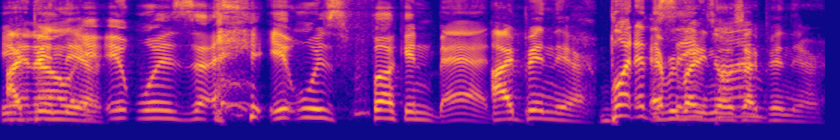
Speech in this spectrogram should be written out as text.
You I've know, been there. It, it was uh, it was fucking bad. I've been there. But at the everybody knows time- I've been there.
